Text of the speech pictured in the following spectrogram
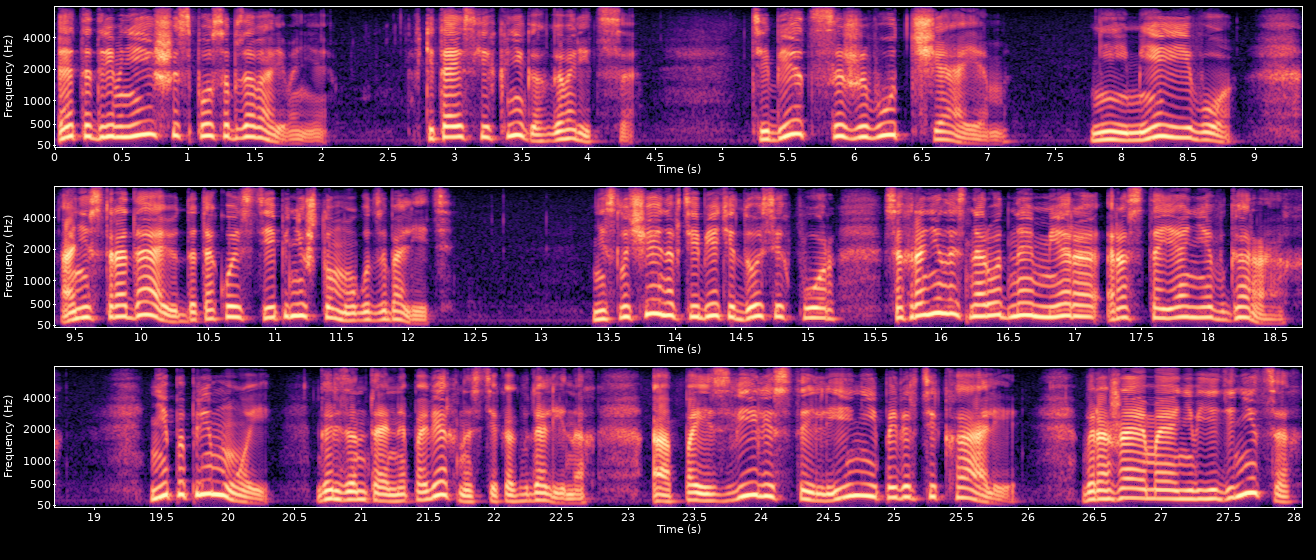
Это древнейший способ заваривания. В китайских книгах говорится, «Тибетцы живут чаем, не имея его, они страдают до такой степени, что могут заболеть». Не случайно в Тибете до сих пор сохранилась народная мера расстояния в горах. Не по прямой, горизонтальной поверхности, как в долинах, а по извилистой линии по вертикали, выражаемая не в единицах,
